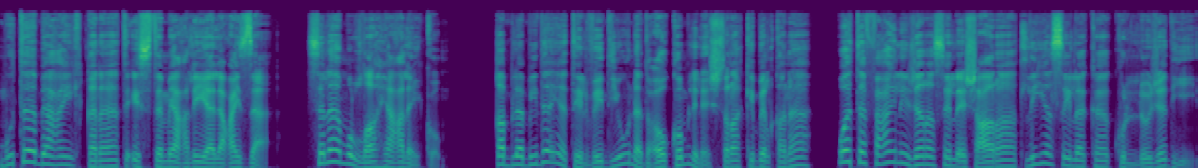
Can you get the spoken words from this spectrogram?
متابعي قناة استمع لي الأعزاء سلام الله عليكم. قبل بداية الفيديو ندعوكم للاشتراك بالقناة وتفعيل جرس الإشعارات ليصلك كل جديد.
